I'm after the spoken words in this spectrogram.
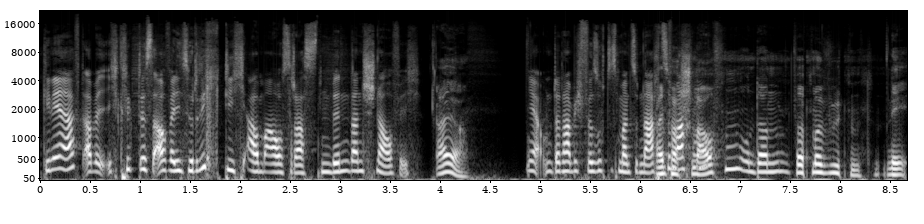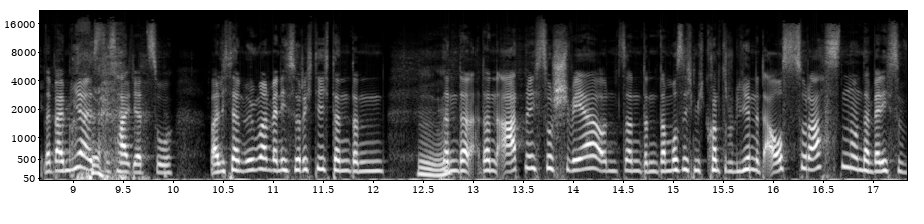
Genervt, aber ich krieg das auch, wenn ich so richtig am Ausrasten bin, dann schnaufe ich. Ah ja. Ja, und dann habe ich versucht, das mal so nachzumachen. Einfach schnaufen und dann wird man wütend. Nee. Na, bei mir ist es halt jetzt so. Weil ich dann irgendwann, wenn ich so richtig, dann, dann, mhm. dann, dann, dann, atme ich so schwer und dann, dann, dann muss ich mich kontrollieren, nicht auszurasten und dann werde ich so,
